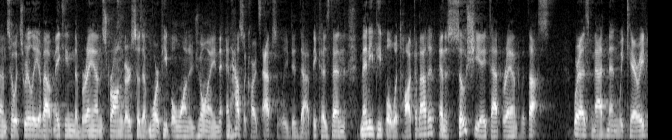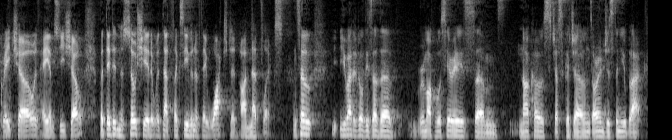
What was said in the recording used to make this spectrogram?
And so it's really about making the brand stronger so that more people want to join. And House of Cards absolutely did that because then many people would talk about it and associate that brand with us. Whereas Mad Men we carried, great show, AMC show, but they didn't associate it with Netflix even if they watched it on Netflix. And so you added all these other remarkable series um, Narcos, Jessica Jones, Orange is the New Black,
